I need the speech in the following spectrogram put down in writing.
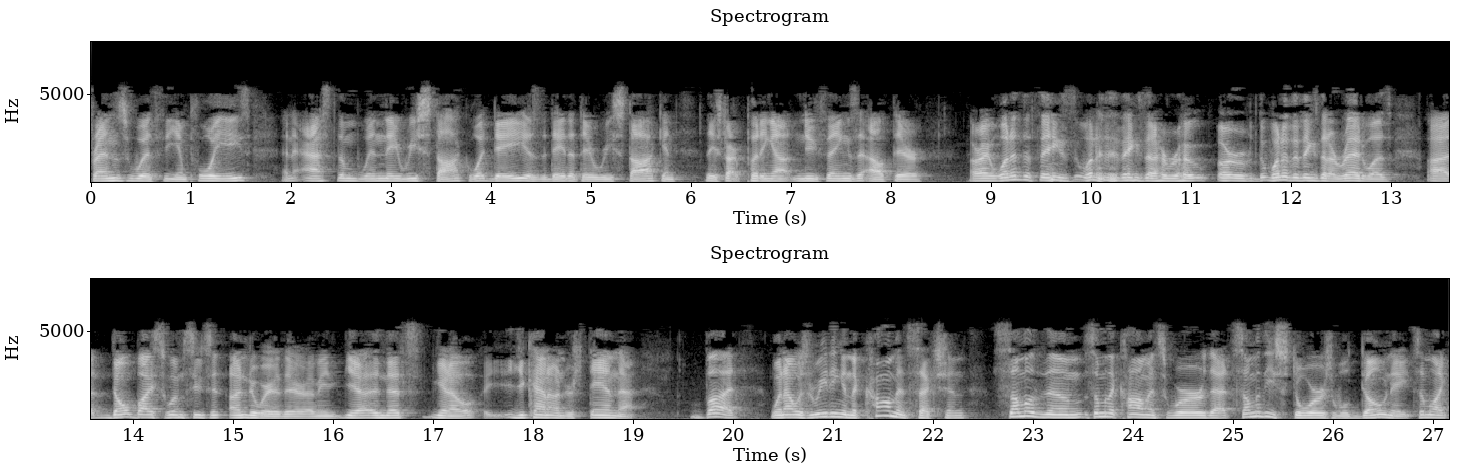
friends with the employees and ask them when they restock, what day is the day that they restock, and they start putting out new things out there. All right, one of the things one of the things that I wrote or one of the things that I read was uh, don't buy swimsuits and underwear there. I mean, yeah, and that's you know you kind of understand that. But when I was reading in the comments section, some of them some of the comments were that some of these stores will donate, some like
